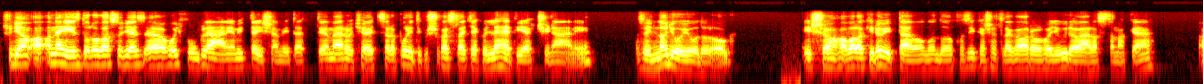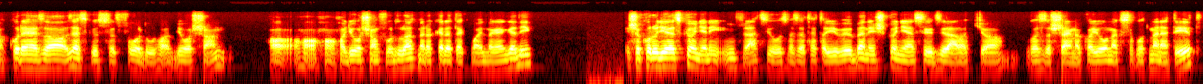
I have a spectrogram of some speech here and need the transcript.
És ugye a, a nehéz dolog az, hogy ez eh, hogy fogunk leállni, amit te is említettél, mert hogyha egyszer a politikusok azt látják, hogy lehet ilyet csinálni, az egy nagyon jó dolog, és ha, ha valaki rövid távon gondolkozik esetleg arról, hogy újra választanak el, akkor ehhez az eszközhöz fordulhat gyorsan, ha, ha, ha, ha gyorsan fordulhat, mert a keretek majd megengedik. és akkor ugye ez könnyen inflációhoz vezethet a jövőben, és könnyen szétzilálhatja a gazdaságnak a jól megszokott menetét.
